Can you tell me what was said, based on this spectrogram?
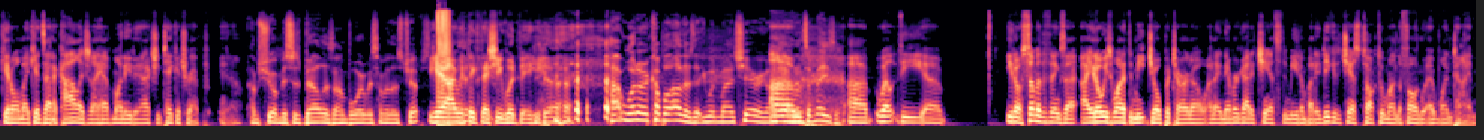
get all my kids out of college and I have money to actually take a trip. You know. I'm sure Mrs. Bell is on board with some of those trips. Yeah, I would think that she would be. Yeah. How, what are a couple of others that you wouldn't mind sharing on? Um, That's amazing. Uh, well, the uh, you know some of the things I, I had always wanted to meet Joe Paterno, and I never got a chance to meet him, but I did get a chance to talk to him on the phone at one time.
